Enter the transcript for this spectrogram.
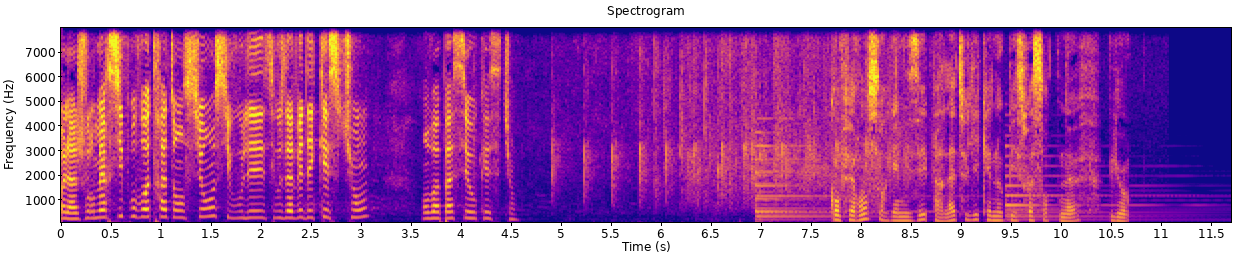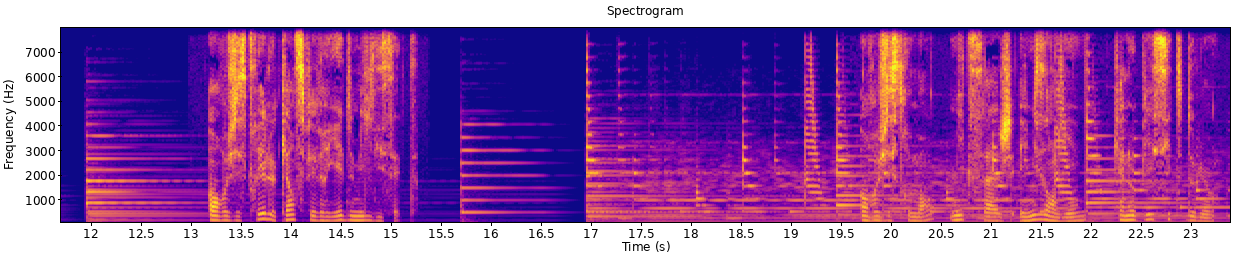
Voilà, je vous remercie pour votre attention. Si vous, avez des questions, on va passer aux questions. Conférence organisée par l'Atelier Canopée 69, Lyon. Enregistrée le 15 février 2017. Enregistrement, mixage et mise en ligne, Canopée Site de Lyon.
